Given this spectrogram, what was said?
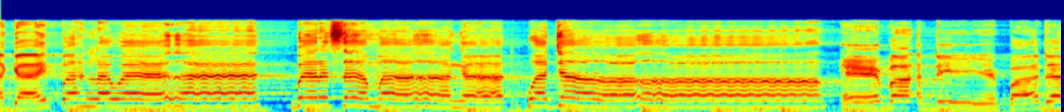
Bagai pahlawan Bersemangat wajah Hebat daripada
